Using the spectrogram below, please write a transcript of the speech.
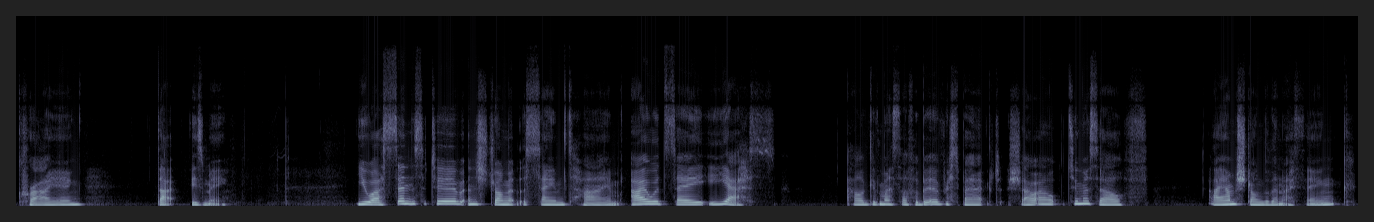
crying? That is me. You are sensitive and strong at the same time. I would say yes. I'll give myself a bit of respect. Shout out to myself. I am stronger than I think,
